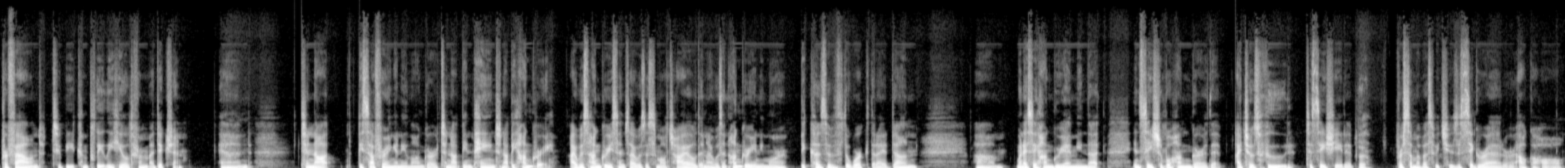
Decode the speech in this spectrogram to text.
profound to be completely healed from addiction and to not be suffering any longer, to not be in pain, to not be hungry. I was hungry since I was a small child, and I wasn't hungry anymore because of mm. the work that I had done. Um, when I say hungry, I mean that insatiable hunger that I chose food to satiate it, but yeah. for some of us, we choose a cigarette or alcohol,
